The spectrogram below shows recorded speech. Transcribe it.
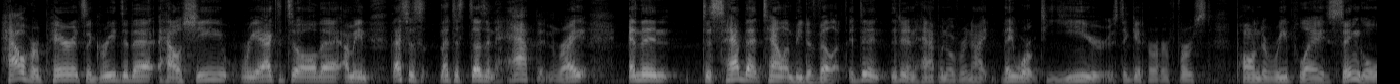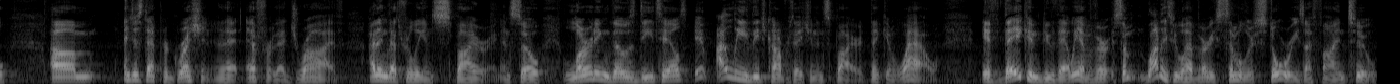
How her parents agreed to that, how she reacted to all that. I mean, that's just that just doesn't happen, right? And then to have that talent be developed, it didn't, it didn't happen overnight. They worked years to get her her first Pon de Replay single. Um, and just that progression and that effort, that drive, I think that's really inspiring. And so learning those details, it, I leave each conversation inspired, thinking, wow, if they can do that, we have a very, some, a lot of these people have very similar stories, I find too.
